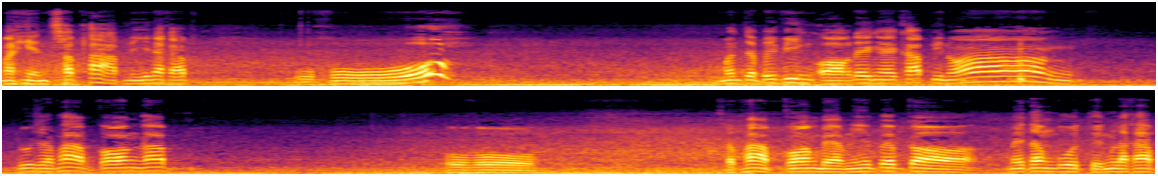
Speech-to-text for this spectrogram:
มาเห็นสภาพนี้นะครับ โอ้โห มันจะไปวิ่งออกได้ไงครับ พี่น้อง ดูสภาพกองครับ โอ้โห สภาพกองแบบนี้เป๊บก็ไม่ต้องพูดถึงแล้วครับ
